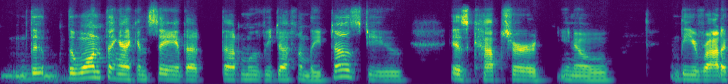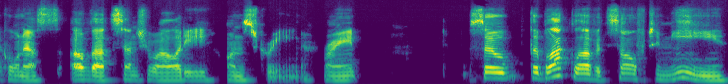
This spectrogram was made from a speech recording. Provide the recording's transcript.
the the one thing I can say that that movie definitely does do is capture, you know, the radicalness of that sensuality on screen, right? So the Black love itself, to me,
